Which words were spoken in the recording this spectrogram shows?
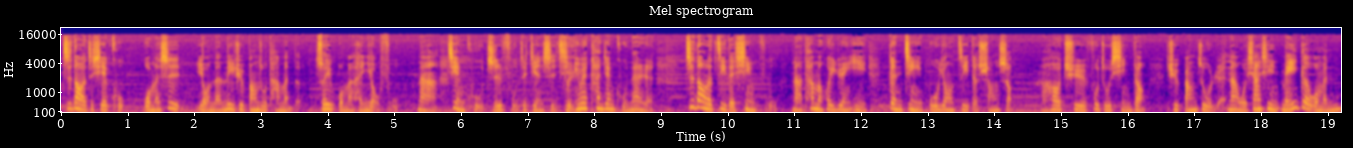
知道了这些苦，我们是有能力去帮助他们的，所以我们很有福。那见苦知福这件事情，因为看见苦难人，知道了自己的幸福，那他们会愿意更进一步用自己的双手，然后去付诸行动，去帮助人。那我相信每一个我们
